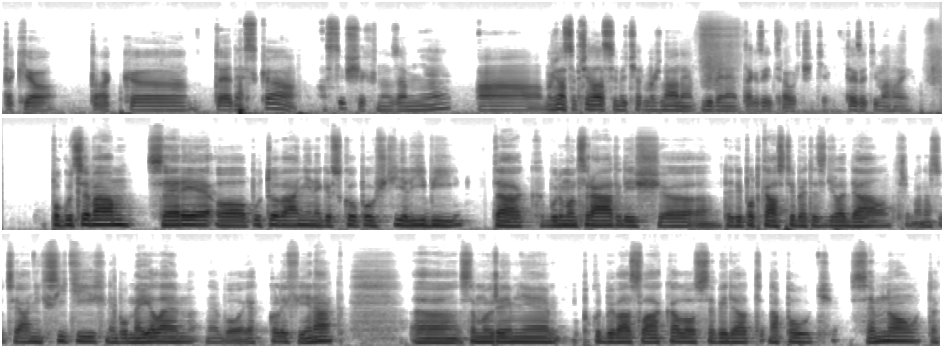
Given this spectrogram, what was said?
Tak jo, tak eh, to je dneska asi všechno za mě. Možná se přihlásím večer, možná ne. Kdyby ne, tak zítra určitě. Tak zatím ahoj. Pokud se vám série o putování Negevskou pouští líbí, tak budu moc rád, když uh, ty, ty podcasty budete sdílet dál, třeba na sociálních sítích, nebo mailem, nebo jakkoliv jinak. Uh, samozřejmě, pokud by vás lákalo se vydat na pouť se mnou, tak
